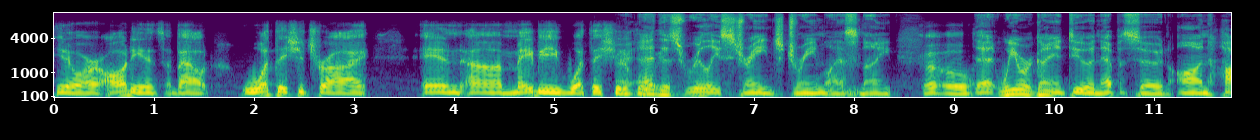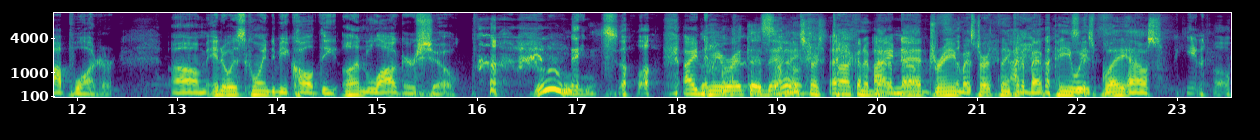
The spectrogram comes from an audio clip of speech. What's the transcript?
you know, our audience about what they should try, and um, maybe what they should have. I had this really strange dream last night Uh oh. that we were going to do an episode on hop water. Um, it was going to be called the Unlager Show. Ooh. So I Let me write that so, down. When I start talking about I a know. bad dream, I start thinking about Pee Wee's Playhouse. You know,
